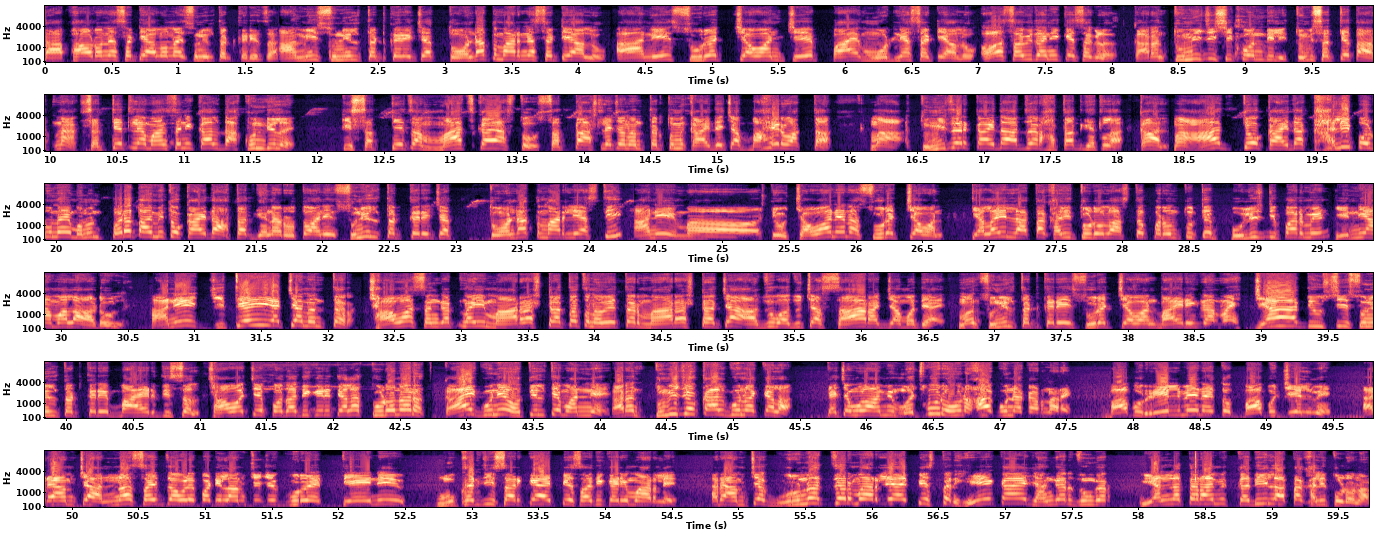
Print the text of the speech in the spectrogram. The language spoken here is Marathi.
ताफा अडवण्यासाठी आलो नाही सुनील तटकरेचा. आम्ही सुनील तटकरेच्या तोंडात मारण्यासाठी आलो आणि सूरज चव्हाणचे पाय मोडण्यासाठी आलो. असंविधानिक आहे सगळं. कारण तुम्ही जी शिकवण दिली तुम्ही सत्यत आहात ना? सत्यतल्या माणसांनी काल दाखवून दिलंय. की सत्तेचा माच काय असतो? सत्ता असल्याच्या नंतर तुम्ही कायद्याच्या बाहेर वागता. मग तुम्ही जर कायदा आज जर हातात घेतला काल मग आज तो कायदा खाली पडू नये म्हणून परत आम्ही तो कायदा हातात घेणार होतो आणि सुनील तटकरेच्या तोंडात मारली असती आणि तो चव्हाण आहे ना सूरज चव्हाण त्यालाही लाता खाली तुडवलं असतं परंतु ते पोलीस डिपार्टमेंट यांनी आम्हाला अडवलं आणि जिथेही याच्यानंतर छावा संघटना ही महाराष्ट्रातच नव्हे तर महाराष्ट्राच्या आजूबाजूच्या सहा राज्यामध्ये आहे. मग सुनील तटकरे सूरज चव्हाण बाहेर निघणार नाही. ज्या दिवशी सुनील तटकरे बाहेर दिसल छावाचे पदाधिकारी त्याला तुडवणारच. काय गुन्हे होतील ते मान्य आहे. कारण तुम्ही जो काल गुन्हा केला त्याच्यामुळे आम्ही मजबूर होऊन हा गुन्हा करणार आहे. बाबू रेल्वे नाही तो बाबू जेलमे. अरे आमच्या अण्णासाहेब जावळे पाटील आमचे जे गुरु आहेत त्याने मुखर्जी सारखे आय पी एस अधिकारी मारले. अरे आमच्या गुरुनाच जर मारले आय पी एस तर हे काय झांगर झुंगर यांना तर आम्ही कधी लाता खाली तोडवणार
